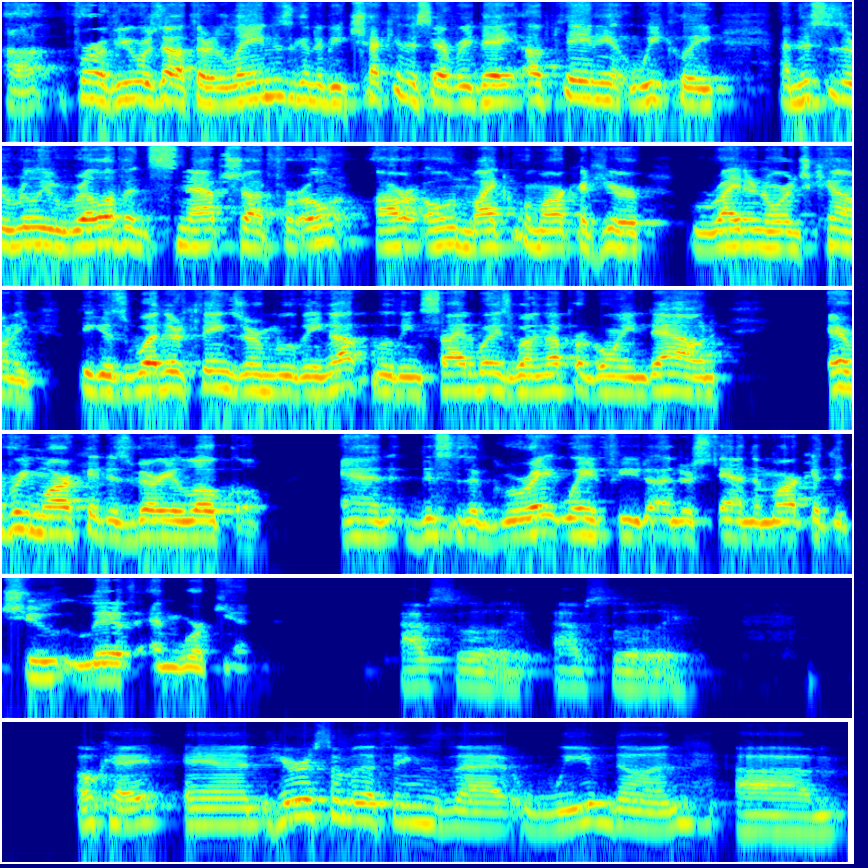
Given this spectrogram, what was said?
uh, for our viewers out there, Lane is going to be checking this every day, updating it weekly, and this is a really relevant snapshot for own, our own micro market here right in Orange County. Because whether things are moving up, moving sideways, going up or going down, every market is very local. And this is a great way for you to understand the market that you live and work in. Absolutely, absolutely. Okay, and here are some of the things that we've done um,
